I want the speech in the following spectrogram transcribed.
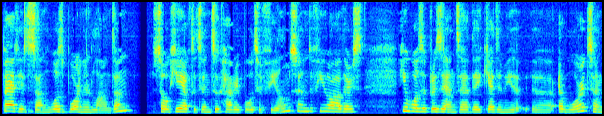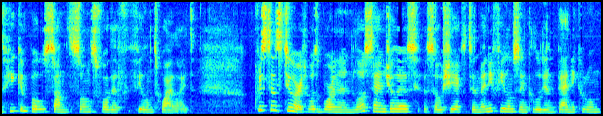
Pattinson was born in London, so he acted in two Harry Potter films and a few others. He was a presenter at the Academy uh, Awards and he composed some songs for the film Twilight. Kristen Stewart was born in Los Angeles, so she acted in many films, including Panic Room.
